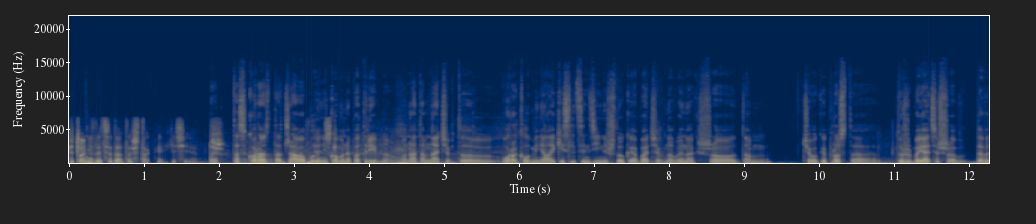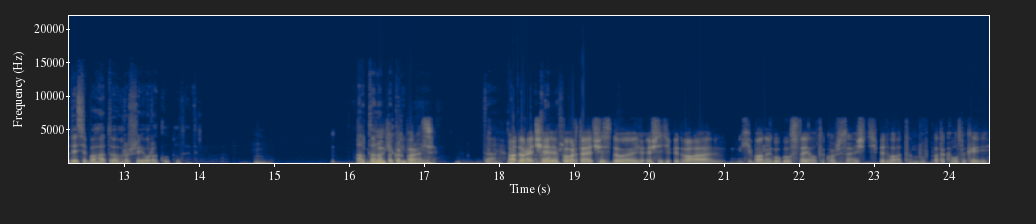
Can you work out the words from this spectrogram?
Python, здається, да, теж так, якісь є. Та, та скоро е, та Java буде нікому не потрібна. Вона там, начебто, Oracle міняла якісь ліцензійні штуки, я бачив в новинах, що там чуваки просто дуже бояться, що доведеться багато грошей Oracle платити. А то нам корпорації. Так. А так, до речі, можна... повертаючись до HTTP 2, хіба не Google стояв також за HTTP 2, там був протокол такий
